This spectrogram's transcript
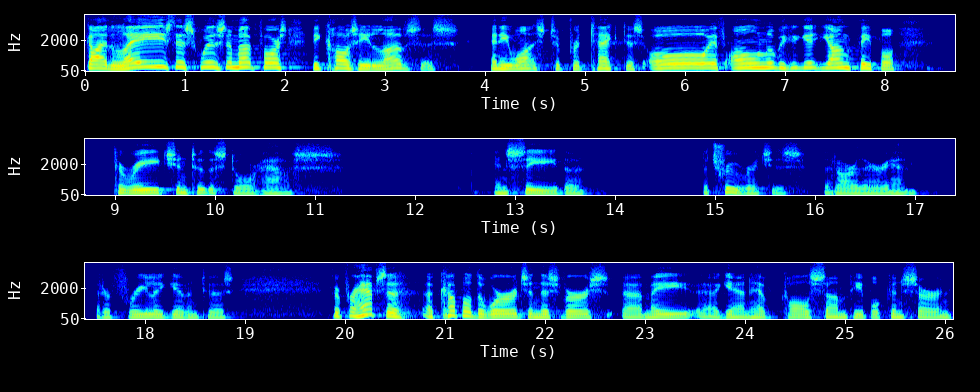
God lays this wisdom up for us because He loves us and He wants to protect us. Oh, if only we could get young people to reach into the storehouse and see the, the true riches that are therein, that are freely given to us. But perhaps a, a couple of the words in this verse uh, may, again, have caused some people concern.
